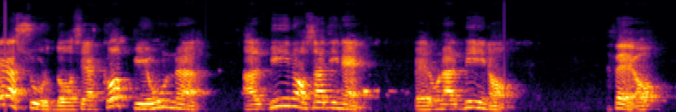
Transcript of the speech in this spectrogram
Per assurdo, se accoppi un albino satinè per un albino feo,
